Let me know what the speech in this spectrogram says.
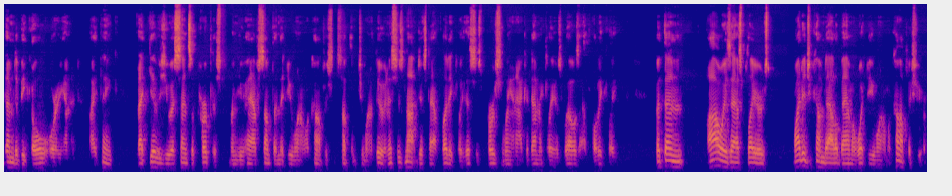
them to be goal oriented. I think that gives you a sense of purpose when you have something that you want to accomplish, something that you want to do. And this is not just athletically, this is personally and academically as well as athletically. But then I always ask players, why did you come to Alabama? What do you want to accomplish here?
